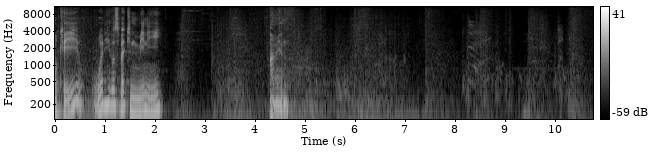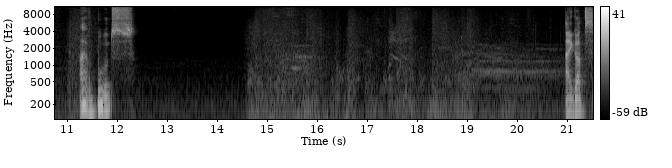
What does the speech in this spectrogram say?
Okay, when he goes back in mini, I mean, I have boots. I got...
